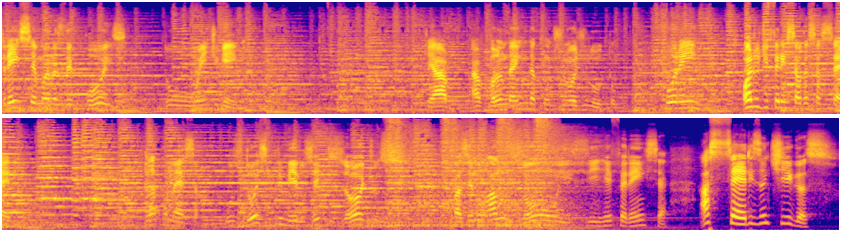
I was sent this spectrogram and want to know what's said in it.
três semanas depois do Endgame. Que a, a Wanda ainda continua de luto. Porém, olha o diferencial dessa série. Ela começa os dois primeiros episódios fazendo alusões e referência às séries antigas.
